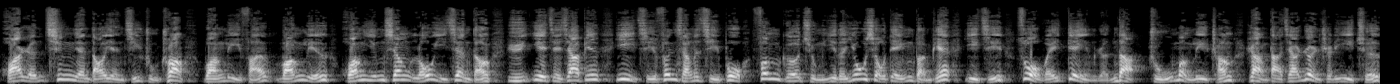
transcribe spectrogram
华人青年导演及主创王立凡、王林、黄迎香、娄以健等与业界嘉宾一起分享了几部风格迥异的优秀电影短片，以及作为电影人的逐梦历程，让大家认识了一群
